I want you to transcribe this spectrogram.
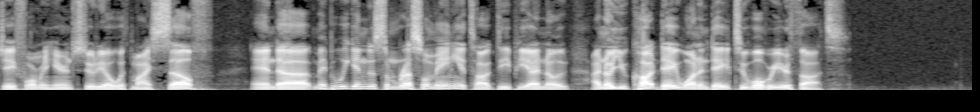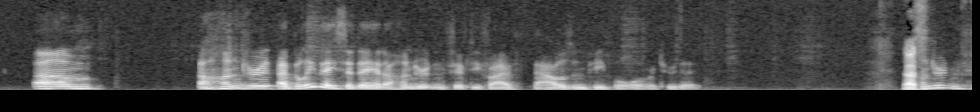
Jay Foreman here in studio with myself. And uh, maybe we get into some WrestleMania talk, DP. I know, I know you caught day one and day two. What were your thoughts? Um, a hundred. I believe they said they had hundred and fifty-five thousand people over two days. That's Hundred and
